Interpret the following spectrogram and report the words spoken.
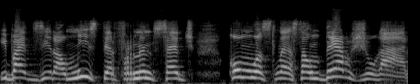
e vai dizer ao Mister Fernando Santos como a seleção deve jogar.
